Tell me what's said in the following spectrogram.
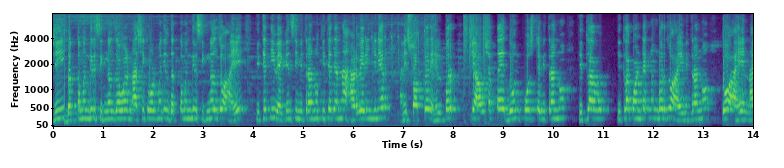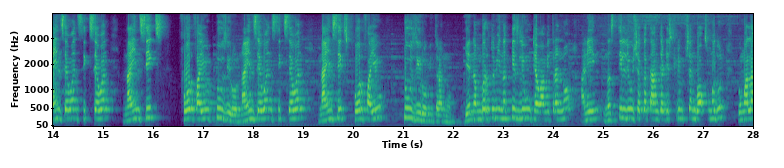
जी दत्त मंदिर सिग्नल जवळ नाशिक रोड मधील दत्त मंदिर सिग्नल जो आहे तिथे ती वॅकन्सी मित्रांनो तिथे त्यांना हार्डवेअर इंजिनियर आणि सॉफ्टवेअर हेल्पर ची आवश्यकता आहे. दोन पोस्ट आहे मित्रांनो. तिथला तिथला कॉन्टॅक्ट नंबर जो आहे मित्रांनो तो आहे nine seven six seven nine six four five two zero nine seven six seven nine six four five two zero मित्रांनो. हे नंबर तुम्ही नक्कीच लिहून ठेवा मित्रांनो. आणि नसतील लिहू शकत आमच्या डिस्क्रिप्शन बॉक्समधून तुम्हाला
